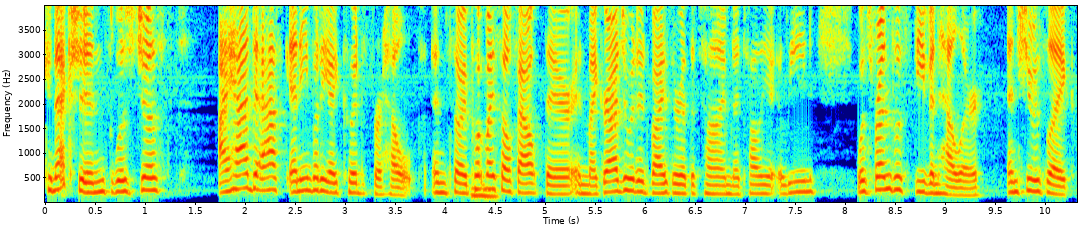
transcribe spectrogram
connections was just I had to ask anybody I could for help. And so I put mm-hmm. myself out there, and my graduate advisor at the time, Natalia Aline, was friends with Steven Heller, and she was like,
